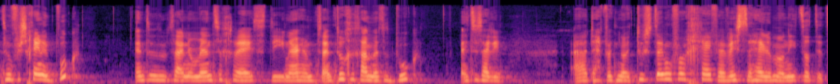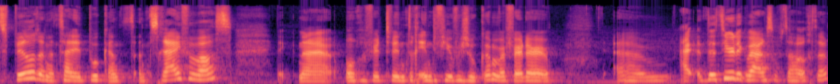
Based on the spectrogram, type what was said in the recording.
toen verscheen het boek. En toen zijn er mensen geweest die naar hem zijn toegegaan met het boek. En toen zei hij, eh, daar heb ik nooit toestemming voor gegeven. Wij wisten helemaal niet dat dit speelde en dat zij dit boek aan het, aan het schrijven was. Nou, ongeveer twintig interviewverzoeken, maar verder... ehm, hij- natuurlijk waren ze op de hoogte.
